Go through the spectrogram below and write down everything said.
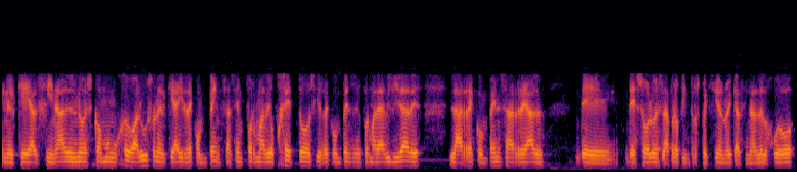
en el que al final no es como un juego al uso en el que hay recompensas en forma de objetos y recompensas en forma de habilidades, la recompensa real de, de solo es la propia introspección, ¿no? Y que al final del juego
